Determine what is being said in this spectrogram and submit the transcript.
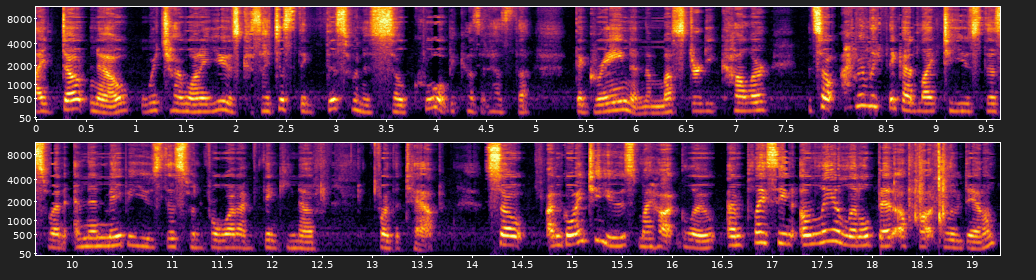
I don't know which I want to use because I just think this one is so cool because it has the, the green and the mustardy color. And so I really think I'd like to use this one and then maybe use this one for what I'm thinking of for the tab. So I'm going to use my hot glue. I'm placing only a little bit of hot glue down.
